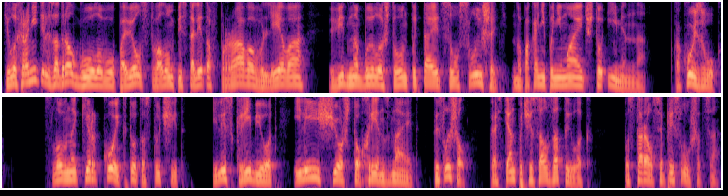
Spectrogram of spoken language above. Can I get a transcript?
Телохранитель задрал голову, повел стволом пистолета вправо, влево. Видно было, что он пытается услышать, но пока не понимает, что именно. «Какой звук?» Словно киркой кто-то стучит. Или скребет, или еще что, хрен знает. Ты слышал? Костян почесал затылок. Постарался прислушаться.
